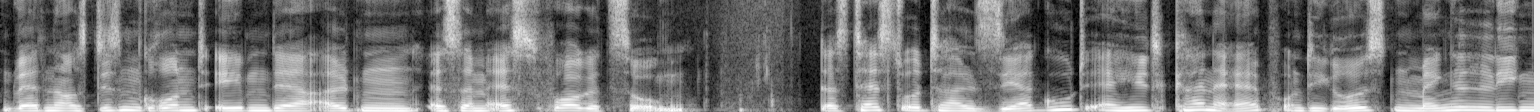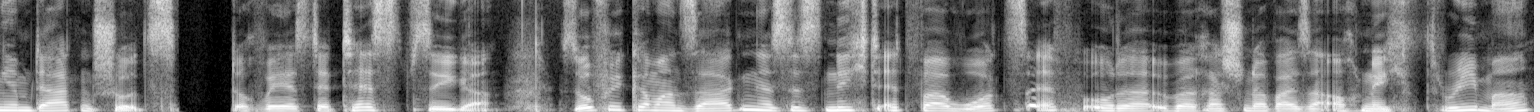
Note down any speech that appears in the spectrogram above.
und werden aus diesem Grund eben der alten SMS vorgezogen. Das Testurteil sehr gut erhielt keine App und die größten Mängel liegen im Datenschutz. Doch wer ist der Testsieger? So viel kann man sagen, es ist nicht etwa WhatsApp oder überraschenderweise auch nicht Threema.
